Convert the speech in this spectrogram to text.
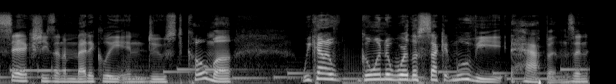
sick she's in a medically induced coma we kind of go into where the second movie happens. And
